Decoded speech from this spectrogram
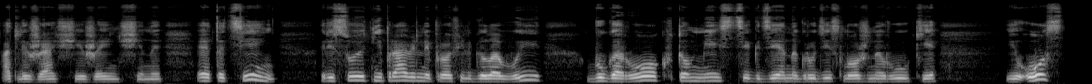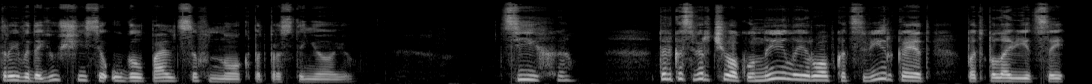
от лежащей женщины. Эта тень рисует неправильный профиль головы, бугорок в том месте, где на груди сложены руки, и острый выдающийся угол пальцев ног под простынёю. Тихо. Только сверчок уныло и робко цвиркает под половицей,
